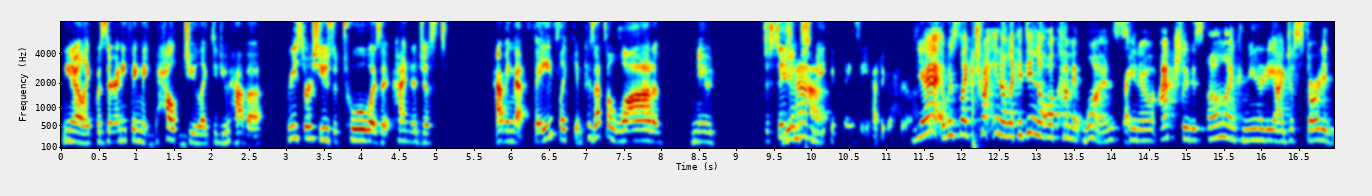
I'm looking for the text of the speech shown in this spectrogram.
You know, like was there anything that helped you? Like, did you have a resource used, a tool? Was it kind of just having that faith, like because that's a lot of new decisions to make and things that you had to go through. Yeah, it was like trying, you know, like it didn't all come at once. Right. You know, actually, this online community I just started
